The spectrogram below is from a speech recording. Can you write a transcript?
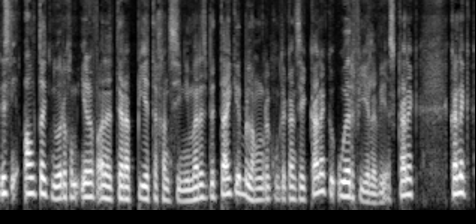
Dis nie altyd nodig om een of ander terapeut te gaan sien nie, maar dit is baie keer belangrik om te kan sê, kan ek 'n oor vir julle wees? Kan ek kan ek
